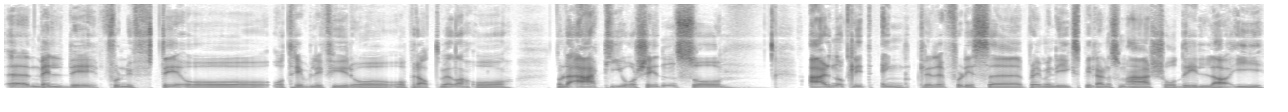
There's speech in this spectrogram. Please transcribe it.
eh, en veldig fornuftig og, og trivelig fyr å, å prate med, da. Og når det er ti år siden, så er det nok litt enklere for disse Premier League-spillerne som er så drilla i,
